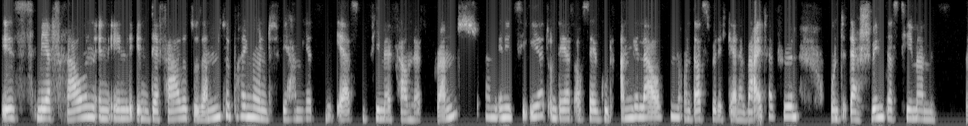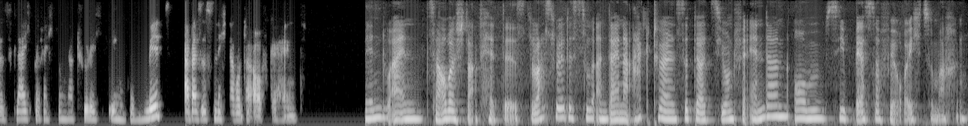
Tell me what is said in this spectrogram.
ist, mehr Frauen in, in, in der Phase zusammenzubringen. Und wir haben jetzt den ersten Female Founders Brunch ähm, initiiert und der ist auch sehr gut angelaufen und das würde ich gerne weiterführen. Und da schwingt das Thema mit das Gleichberechtigung natürlich irgendwo mit, aber es ist nicht darunter aufgehängt. Wenn du einen Zauberstab hättest, was würdest du an deiner aktuellen Situation verändern, um sie besser für euch zu machen?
